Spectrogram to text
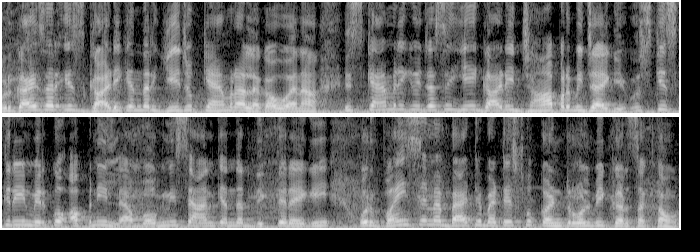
और गाइस यार, इस गाड़ी के अंदर ये जो कैमरा लगा हुआ है ना, इस कैमरे की वजह से ये गाड़ी जहाँ पर भी जाएगी, उसकी स्क्रीन मेरे को अपनी लैम्बोगनी से आन के अंदर दिखते रहेगी और वहीं से मैं बैठे बैठे इसको कंट्रोल भी कर सकता हूँ।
